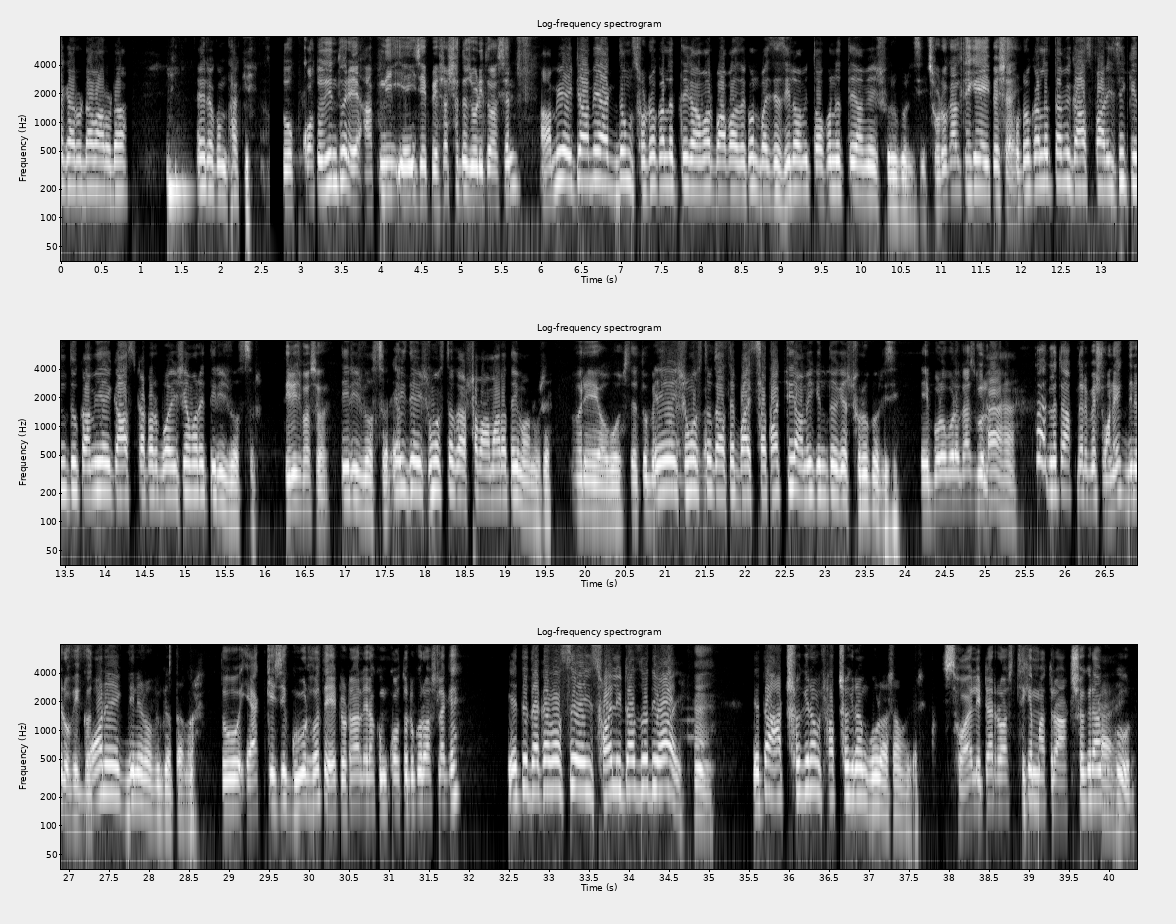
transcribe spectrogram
এগারোটা বারোটা এরকম থাকি। তো কতদিন ধরে আপনি এই যে পেশার সাথে জড়িত আছেন? আমি এইটা আমি একদম ছোট কালের থেকে আমার বাবা যখন বাইসে ছিল আমি তখনের থেকে আমি শুরু করেছি। ছোট কাল থেকে এই পেশায়? ছোট কালের তো আমি গাছ পাড়িছি কিন্তু আমি এই গাছ কাটার বয়সে আমার তিরিশ বছর। তিরিশ বছর? তিরিশ বছর। এই যে এই সমস্ত গাছ সব আমার হাতেই মানুষের। ওরে অবস্থা তো এই সমস্ত। গাছে। বাচ্চা থাকতে আমি কিন্তু একে শুরু করেছি। এই বড় বড় গাছগুলো? হ্যাঁ হ্যাঁ। তাহলে তো আপনার বেশ অনেক দিনের অভিজ্ঞতা। অনেক দিনের অভিজ্ঞতা আমার। তো এক কেজি গুড় হতে টোটাল এরকম কতটুকু রস লাগে? এতে দেখা যাচ্ছে এই ছয় লিটার যদি হয় হ্যাঁ। এতে আটশো গ্রাম সাতশো গ্রাম গুড় আসে আমাদের। ছয় লিটার রস থেকে মাত্র আটশো গ্রাম হ্যাঁ। গুড়?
